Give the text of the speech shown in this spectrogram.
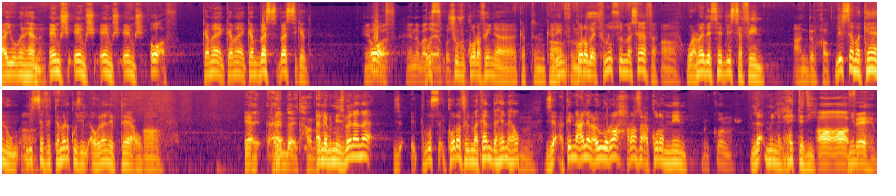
أيوه من هنا. امشي امشي امشي امشي. اقف. كمان كمان كمان. بس بس كده. هنا اقف. هنا بدأ ياخد شوف الكرة فين يا كابتن كريم. في الكرة. بقت في نص المسافة. آه. وعماد السيد لسه فين؟ عند الخط. لسه مكانه. آه. لسه في التمركز الأولاني بتاعه. آه. يعني هي- هيبدأ يتحرك. أنا بالنسبة لي أنا تبص الكرة في المكان ده هنا أهو. أكن علي معلول راح رفع الكرة منين؟ من الكورنر. لا من الحتة دي. آه آه فاهم.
